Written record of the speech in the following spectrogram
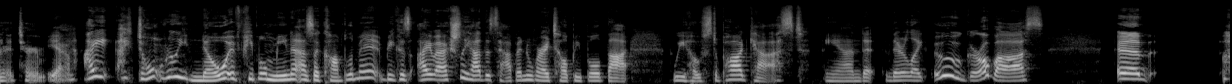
sure. a term. Yeah. I I don't really know if people mean it as a compliment because I've actually had this happen where I tell people that we host a podcast and they're like, "Ooh, girl boss," and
